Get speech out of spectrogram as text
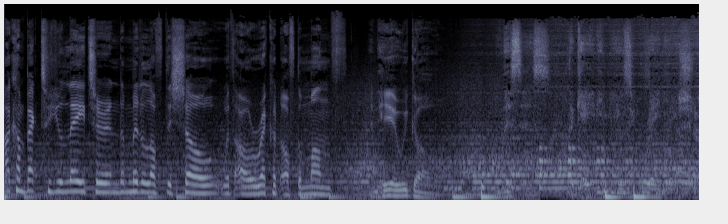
I'll come back to you later in the middle of the show with our record of the month. And here we go. This is the KD Music Radio Show.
